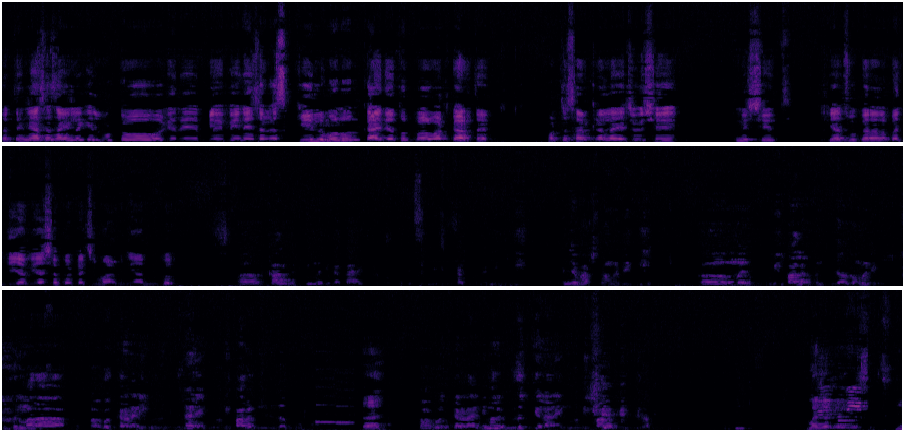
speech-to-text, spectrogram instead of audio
तर त्यांनी असं सांगितलं की लुटो वगैरे प्लेबिन हे सगळं स्किल म्हणून कायद्यातून पळवाट काढतायत. फक्त सरकारला याच्याविषयी निश्चित या जुगाराला बंदी यावी अशा प्रकारची मागणी आम्ही करतो. काल घटनेमध्ये एका कार्यक्रमामध्ये भाषणामध्ये की म- पालकमंत्री झालो म्हणे. तर मला पालकमंत्री झालो. काय? भागवत कराडांनी मला विरोध केला नाही म्हणून मी पालकमंत्री मज़ा करत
